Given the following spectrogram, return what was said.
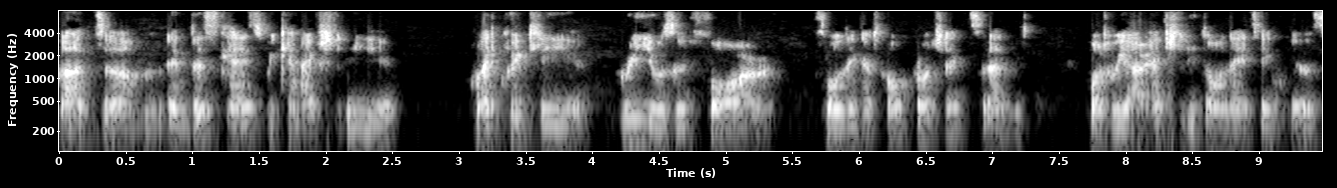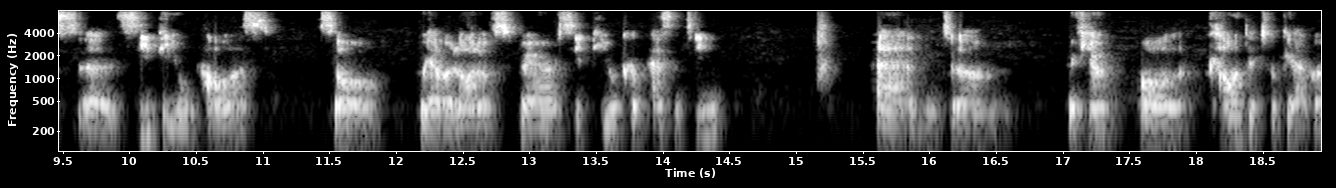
But um, in this case, we can actually quite quickly reuse it for folding at home projects. And what we are actually donating is uh, CPU powers. So we have a lot of spare CPU capacity. And um, if you all count it together,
